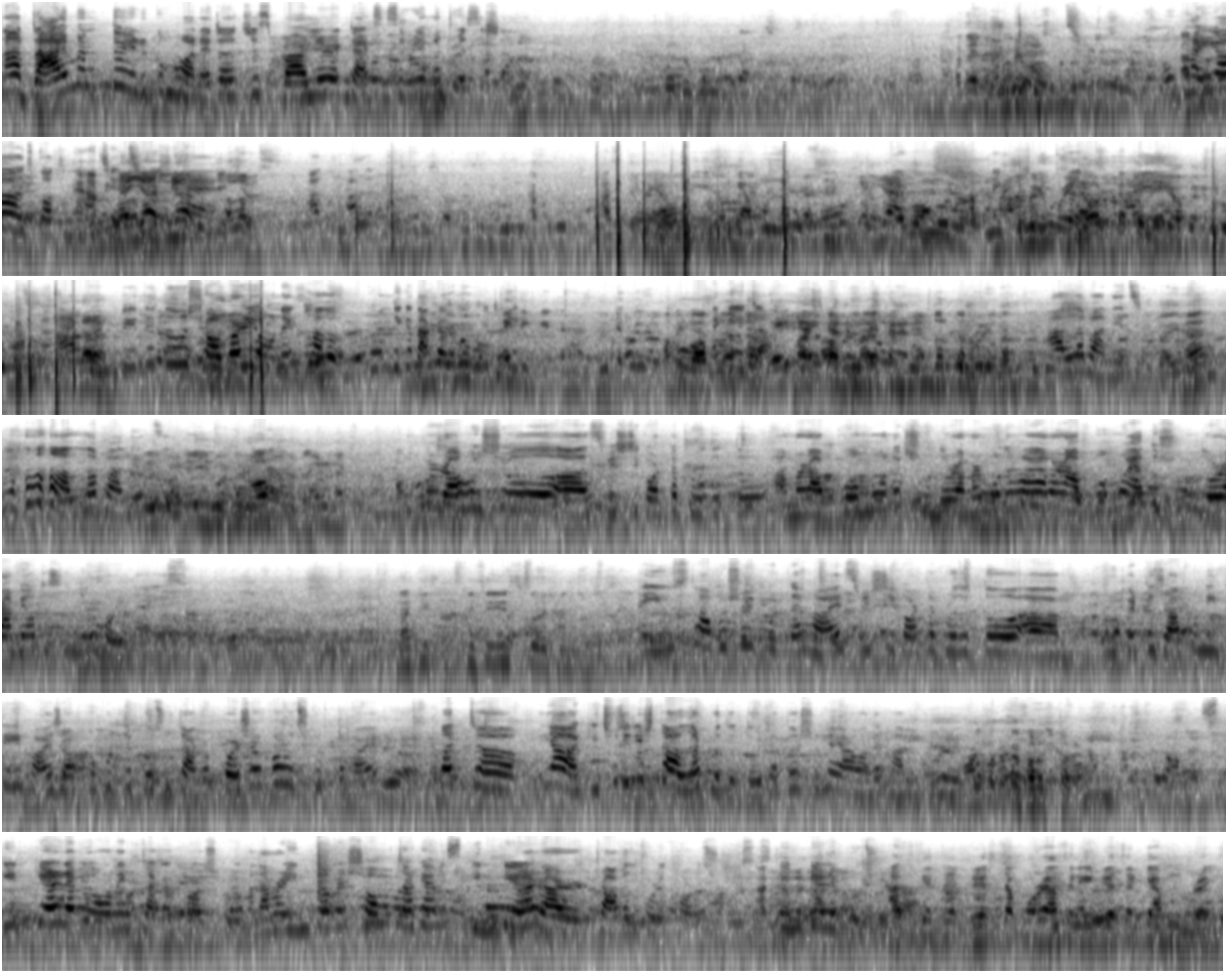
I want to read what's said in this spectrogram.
না ডায়মন্ড তো এরকম হয় না এটা জাস্ট পার্লার একটা অ্যাক্সেসরি আমার ড্রেসের সাথে। ও ভাইয়া কথা বলছে। ভাইয়া, শিয়া, হ্যাঁ। আল্লাহ। আ- আল্লাহ আজকে অ্যাওয়ার্ডে কেমন লাগতেছে এবং আপনি কিসের উপরে অ্যাওয়ার্ডটা পেলেন? তো সবারই অনেক ভালো কোন দিকে তাকাবো এটা নাকি এটা? আল্লাহ বানিয়েছে। আল্লাহ বানিয়েছে। রহস্য সৃষ্টিকর্তা, প্রদত্ত। আমার আব্বু আম্মু অনেক সুন্দর। আমার মনে হয় আমার আব্বু আম্মু এত সুন্দর, আমি অত সুন্দর হই নাই। নাকি কিছু ইউজ করে সুন্দর ইউজ তো অবশ্যই করতে হয়। সৃষ্টিকর্তা প্রদত্ত রূপের তো যত্ন নিতেই হয়। যত্ন করতে প্রচুর টাকা পয়সাও খরচ করতে হয়। বাট ইয়া কিছু জিনিস তো আল্লাহ প্রদত্ত। এটা তো আসলে আমাদের হাত। কত টাকা খরচ করে? স্কিন কেয়ারে আমি অনেক টাকা খরচ করি। মানে আমার ইনকামের সব টাকা আমি স্কিন কেয়ার আর ট্রাভেল করে খরচ করি। আজকে যে ড্রেসটা পরে আছেন এই ড্রেসের কেমন প্রাইস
